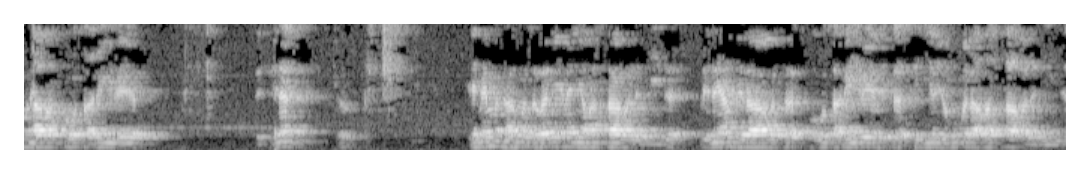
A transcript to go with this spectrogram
මොනාවක් හෝ ශරීරය එන එමෙන්න ධර්ම ශ්‍රවණය වැනි අවස්ථාවලදීද වෙන යම් වේලාවක ඔබ ශරීරයේ වෙත සිහිය යොමු කළ අවස්ථාවලදීද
